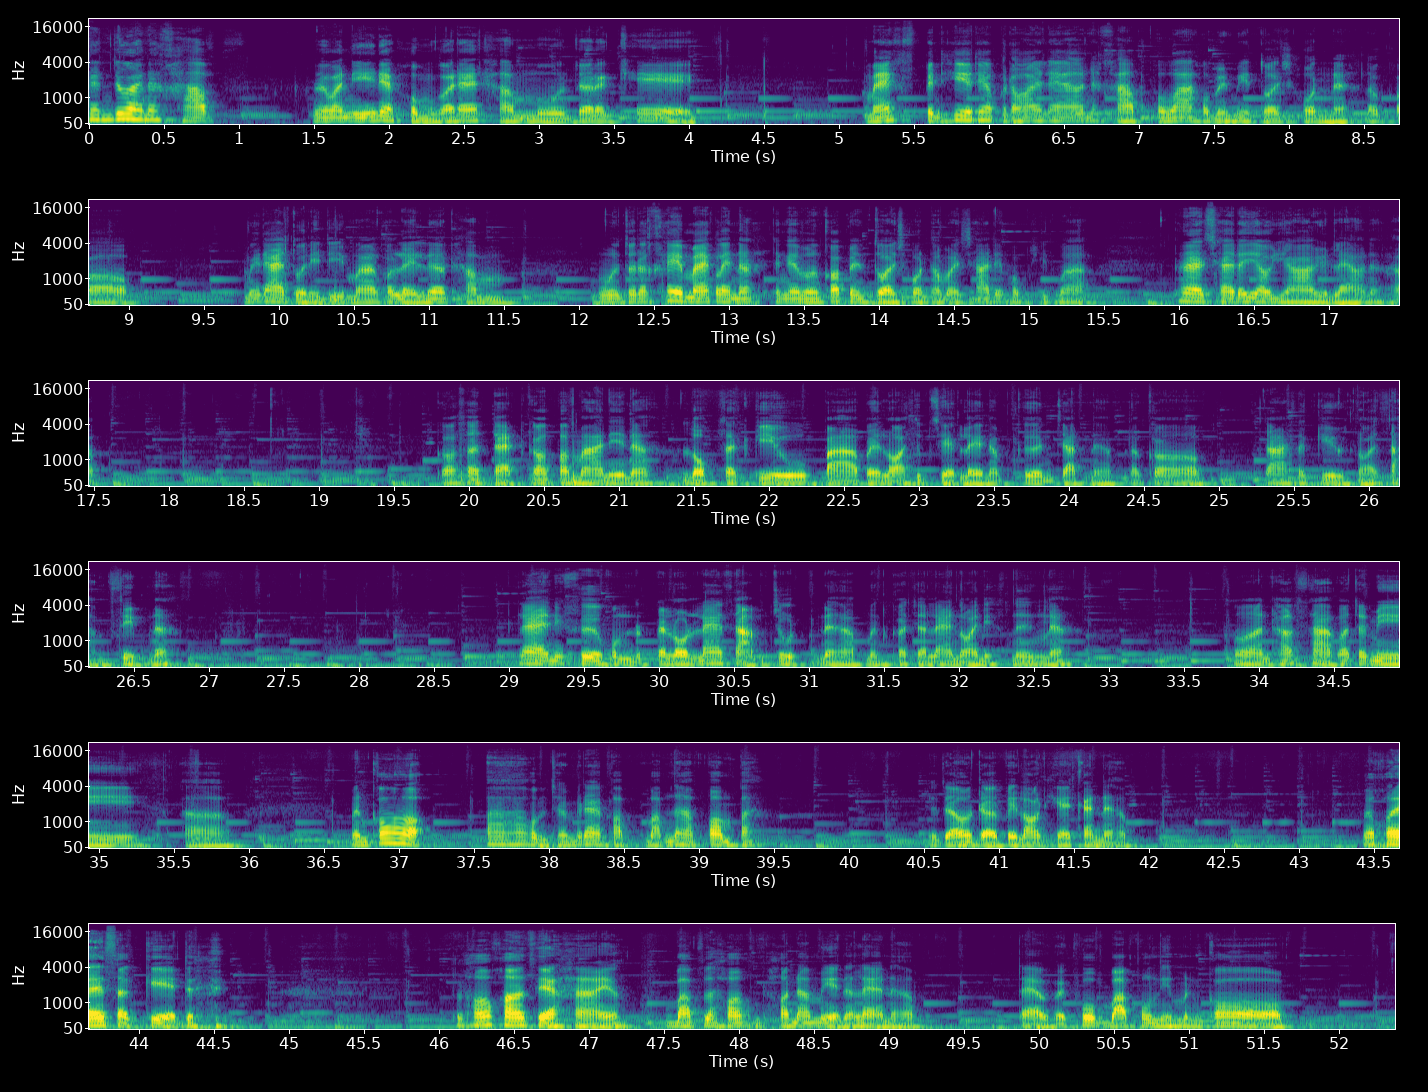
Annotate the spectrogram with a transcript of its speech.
กันด้วยนะครับ ในวันนี้เนี่ยผมก็ได้ทำมูลจระเข้แม็กซ์เป็นที่เรียบร้อยแล้วนะครับ เพราะว่าผมไม่มีตัวชนนะ แล้วก็ไม่ได้ตัวดีๆมาก็เลยเลือกทำมูลจระเข้แม็กซ์เลยนะ ยังไงมันก็เป็นตัวชนธรรมชาติที่ผมคิดว่าน่าจะใช้ได้ยาวๆอยู่แล้วนะครับ ก็สแตทก็ประมาณนี้นะ หลบสกิลปลาไป 117 เลยนับเกินจัดนะครับ แล้วก็ได้สกิลอีก130 นะ แร่นี่คือผมไปลดแร่3จุดนะครับ มันก็จะแร่น้อยนิดนึงนะ ส่วนทักษะก็จะมีเอ่อมันก็ผมจำไม่ได้บับบับหน้าป้อมปะเดี๋ยวเดี๋ยวไปลองเทสกันนะครับ ไม่ค่อยได้สังเกตด้วยสะท้อนความเสียหายบัฟสะท้อนท้อนดาเมจนั่นแหละนะครับ แต่ไปพวกบัฟพวกนี้มันก็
